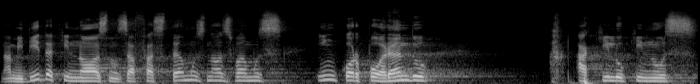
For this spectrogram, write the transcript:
Na medida que nós nos afastamos, nós vamos incorporando aquilo que nos,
